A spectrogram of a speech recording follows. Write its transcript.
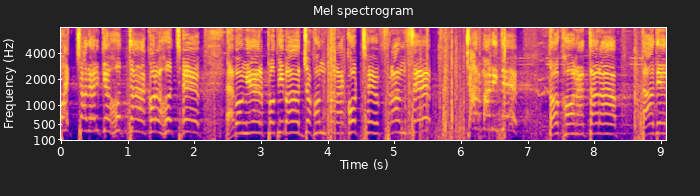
বাচ্চাদেরকে হত্যা করা হচ্ছে এবং এর প্রতিবাদ যখন তারা করছে ফ্রান্সে, জার্মানিতে, তখন তারা তাদের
